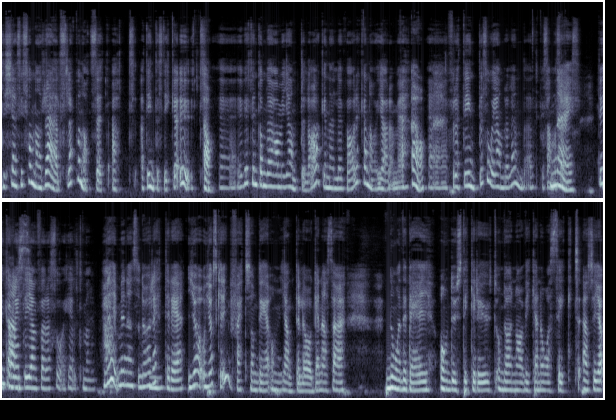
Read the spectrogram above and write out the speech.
det känns ju som någon rädsla på något sätt att, att inte sticka ut. Ja. Eh, Jag vet inte om det har med jantelagen eller vad det kan ha att göra med. Ja, Eh, För att det är inte så i andra länder på samma Nej, sätt. det är inte kan man alls... inte jämföra så helt. Men... Nej, men alltså du har Mm. rätt i det. Ja, och jag skriver faktiskt om det, om jantelagen. Alltså, nåde dig om du sticker ut, om du har en avvikande åsikt. Alltså jag,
